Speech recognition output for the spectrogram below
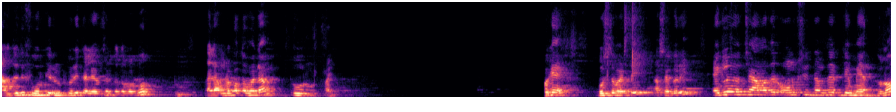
আর যদি ফোর কে রুট করি, তাহলে অ্যান্সার কত পাবো? টু তাহলে আমরা কত পেলাম? টু রুট ফাইভ ওকে বুঝতে পারছি, আশা করি। এগুলো হচ্ছে আমাদের অনুসিদ্ধান্তের যে ম্যাথগুলো,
